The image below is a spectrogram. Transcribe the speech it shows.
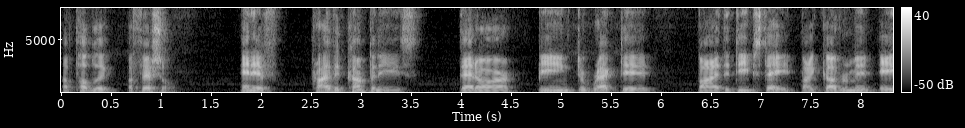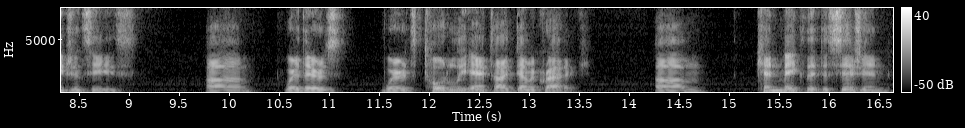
a public official? And if private companies that are being directed by the deep state, by government agencies, um, where there's where it's totally anti-democratic, um, can make the decision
